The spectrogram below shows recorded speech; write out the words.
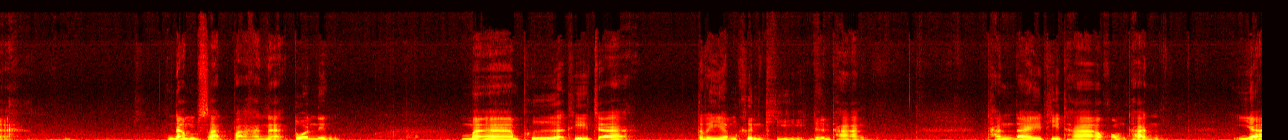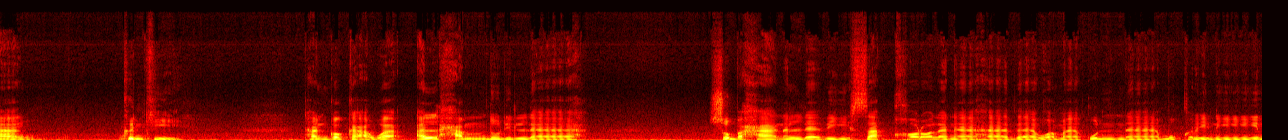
นะนำสัตว์พาหนะตัวหนึ่ง มาเพื่อที่จะเตรียมขึ้นขี่เดินทาง ทันใดที่เท้าของท่าน ย่างขึ้นขี่ ท่านก็กล่าวว่า อัลฮัมดุลิลลาห์ซุบฮานัลลดีซักคอรลนาฮาดาวะมากุนนามุกรินีน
